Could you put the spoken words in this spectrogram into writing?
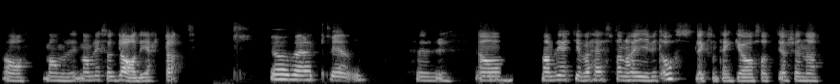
Ja, man, blir- man blir så glad i hjärtat. Ja, verkligen. För ja, man vet ju vad hästarna har givit oss, liksom, tänker jag. Så att jag känner att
